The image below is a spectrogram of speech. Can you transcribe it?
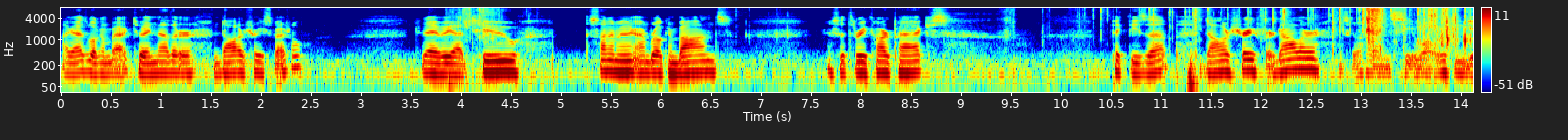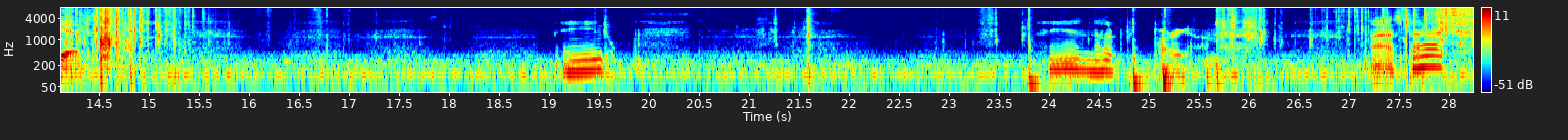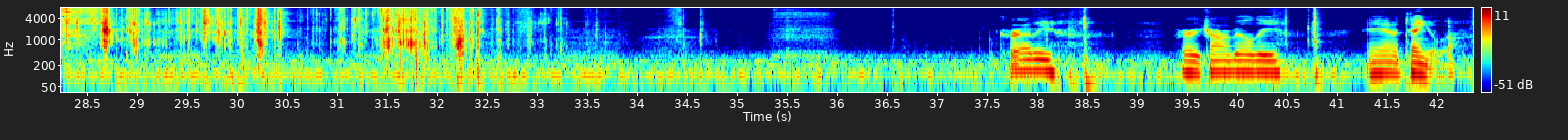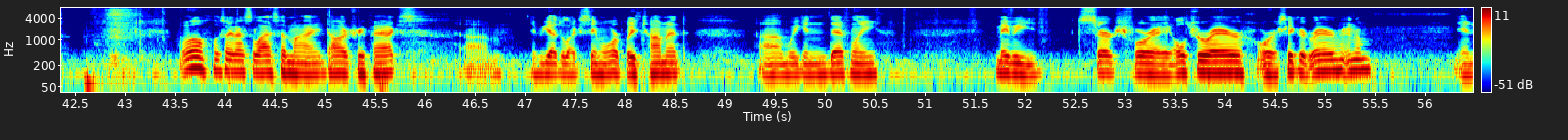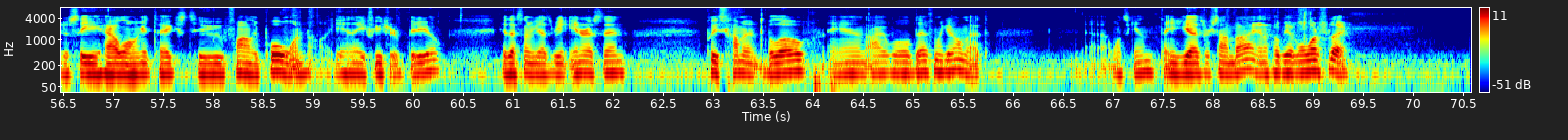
Hi guys, welcome back to another Dollar Tree special. Today we got two Sun and Moon Unbroken Bonds. Just the three card packs. Pick these up. Dollar Tree for a dollar. Let's go ahead and see what we can get. And. And another Paragon. Last pack. Krabby, Fairy Charm Ability, and a Tangela. Well, looks like that's the last of my Dollar Tree packs. Um, if you guys would like to see more, please comment. Um, we can definitely maybe search for a ultra rare or a secret rare in them and just see how long it takes to finally pull one in a future video. If that's something you guys would be interested in, please comment below and I will definitely get on that. Once again, thank you guys for stopping by, and I hope you have a wonderful day.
